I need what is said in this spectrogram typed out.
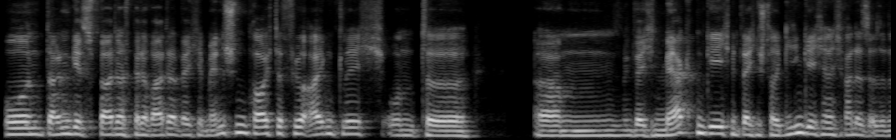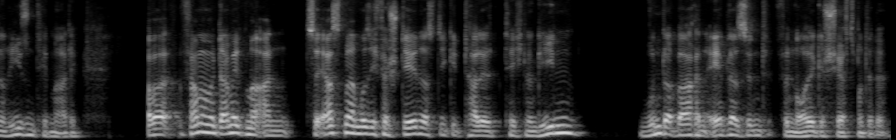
Und dann geht es später, später weiter, welche Menschen brauche ich dafür eigentlich und äh, ähm, mit welchen Märkten gehe ich, mit welchen Strategien gehe ich eigentlich ran. Das ist also eine Riesenthematik. Aber fangen wir damit mal an. Zuerst mal muss ich verstehen, dass digitale Technologien wunderbare Enabler sind für neue Geschäftsmodelle.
